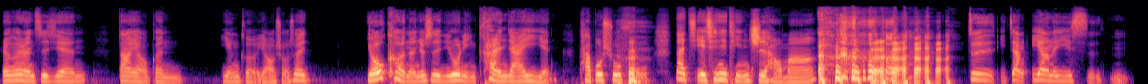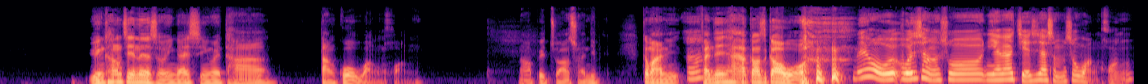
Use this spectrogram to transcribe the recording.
人跟人之间当然要有更严格的要求，所以有可能就是，如果你看人家一眼，他不舒服，那也请你停止好吗？就是这样一样的意思。嗯，袁康健那个时候应该是因为他当过网黄，然后被抓出来。你干嘛？你、嗯、反正他要告诉告我。没有，我我是想说，你要不要解释一下什么是网黄？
